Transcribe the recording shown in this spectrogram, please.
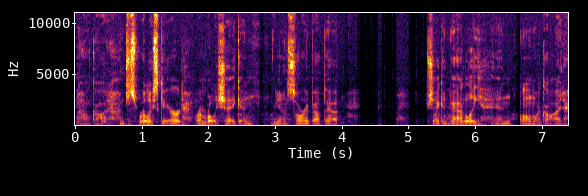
Oh God, I'm just really scared. I'm really shaken. You know, sorry about that. Shaken badly, and oh my God.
